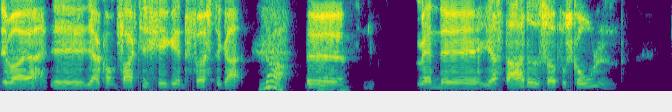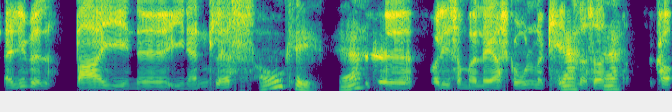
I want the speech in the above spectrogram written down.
Det var jeg. Øh, jeg kom faktisk ikke ind første gang, Nå, øh, men øh, jeg startede så på skolen alligevel, bare i en, øh, i en anden klasse, okay. Ja, øh, for ligesom at lære skolen at kende Ja, og sådan. ja. Så kom,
